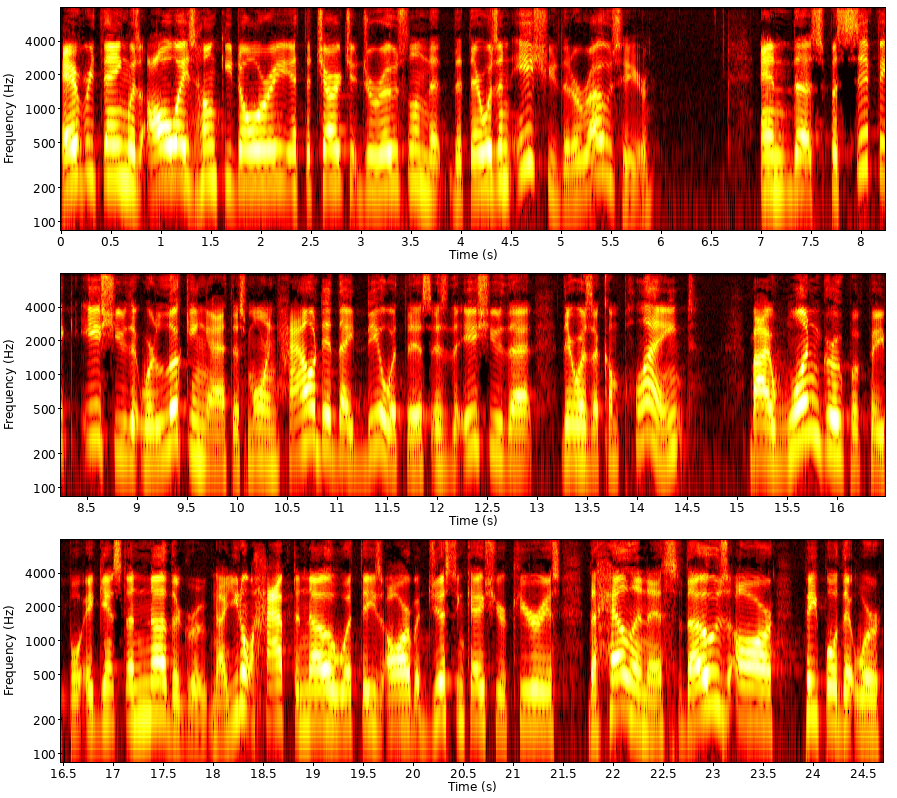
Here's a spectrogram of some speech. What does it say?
everything was always hunky dory at the church at Jerusalem, that, that there was an issue that arose here. And the specific issue that we're looking at this morning, how did they deal with this, is the issue that there was a complaint by one group of people against another group. Now, you don't have to know what these are, but just in case you're curious, the Hellenists, those are people that were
